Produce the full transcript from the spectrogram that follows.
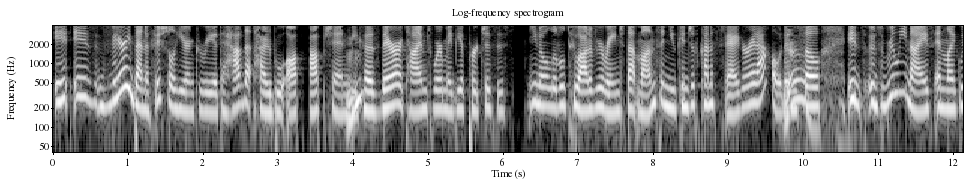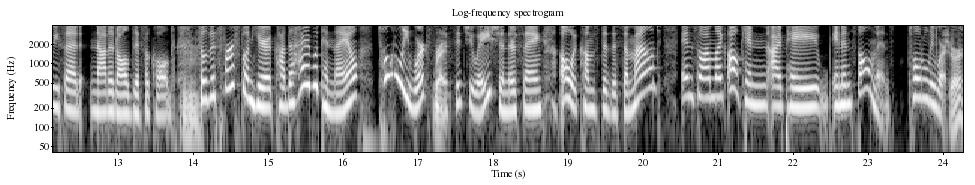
it is very beneficial here in Korea to have that 할부 op- option mm-hmm. because there are times where maybe a purchase is you know a little too out of your range that month and you can just kind of stagger it out and Yeah. so it's it's really nice and like we said not at all difficult Mm-hmm. so this first one here 카드 할부 됐나요 totally works in Right. this situation they're saying oh it comes to this amount and so i'm like oh can i pay in installments totally works Sure.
